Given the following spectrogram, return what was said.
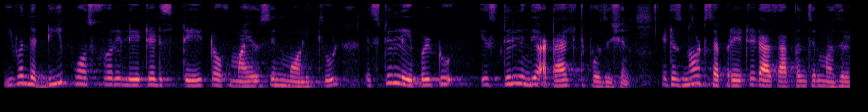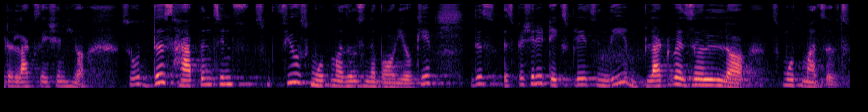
even the dephosphorylated state of myosin molecule is still able to is still in the attached position. It is not separated as happens in muscle relaxation here. So this happens in few smooth muscles in the body okay? This especially takes place in the blood vessel uh, smooth muscles.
